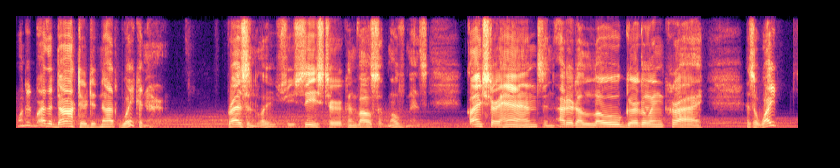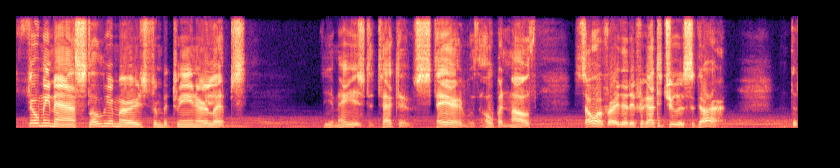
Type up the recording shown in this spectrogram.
wondered why the doctor did not waken her. Presently, she ceased her convulsive movements, clenched her hands, and uttered a low, gurgling cry as a white, filmy mass slowly emerged from between her lips. The amazed detective stared with open mouth, so afraid that he forgot to chew his cigar. The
